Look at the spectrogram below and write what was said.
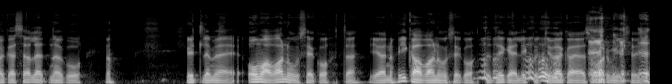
aga sa oled nagu noh, ütleme oma vanuse kohta ja noh, iga vanuse kohta tegelikult ju väga heas vormis on ju.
